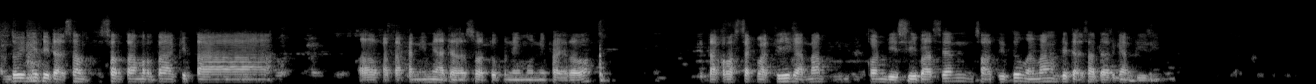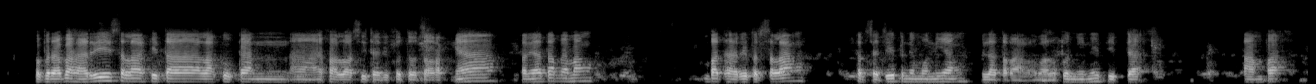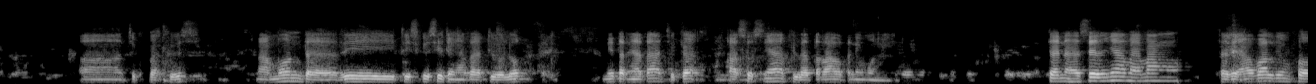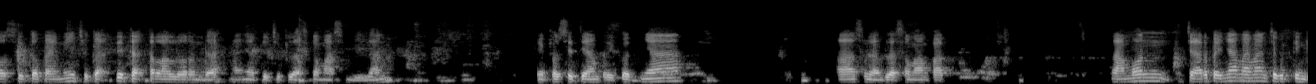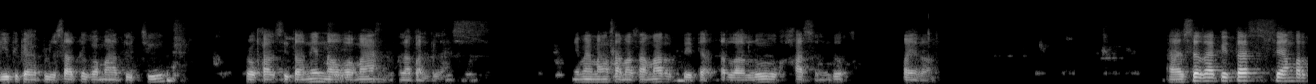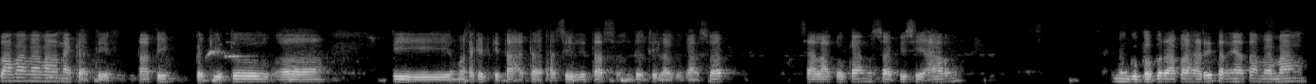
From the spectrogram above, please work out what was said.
Tentu ini tidak serta-merta kita uh, katakan ini adalah suatu pneumonia viral. Kita cross check lagi karena kondisi pasien saat itu memang tidak sadarkan diri. Beberapa hari setelah kita lakukan uh, evaluasi dari foto toraknya, ternyata memang empat hari berselang terjadi pneumonia yang bilateral, walaupun ini tidak tampak uh, cukup bagus. Namun dari diskusi dengan radiolog, ini ternyata juga kasusnya bilateral pneumonia. Dan hasilnya memang dari awal limfositopenia juga tidak terlalu rendah, hanya 17,9. Limfosit yang berikutnya 19,4. Eh, Namun CRP-nya memang cukup tinggi, 31,7. Prokalsitonin 0,18. Ini memang sama-sama tidak terlalu khas untuk viral. Hasil rapid test yang pertama memang negatif, tapi begitu eh, di rumah sakit kita ada fasilitas untuk dilakukan swab, saya lakukan swab PCR, nunggu beberapa hari ternyata memang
